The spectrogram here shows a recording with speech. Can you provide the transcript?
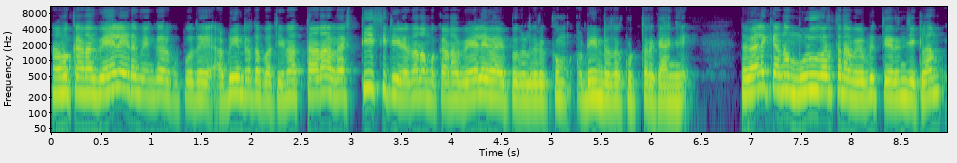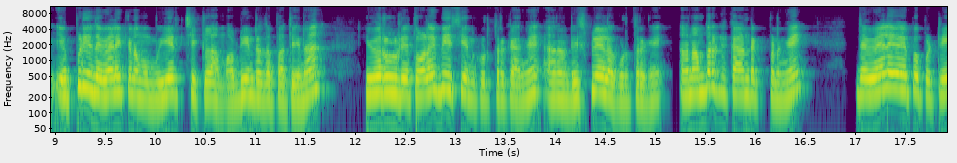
நமக்கான வேலையிடம் எங்கே இருக்க போகுது அப்படின்றத பார்த்தீங்கன்னா தடாவில் டி சிட்டியில் தான் நமக்கான வேலை வாய்ப்புகள் இருக்கும் அப்படின்றத கொடுத்துருக்காங்க. இந்த வேலைக்கான முழு வரத்தை நம்ம எப்படி தெரிஞ்சுக்கலாம்? எப்படி இந்த வேலைக்கு நம்ம முயற்சிக்கலாம் அப்படின்றத பார்த்தீங்கன்னா இவர்களுடைய தொலைபேசி எண் கொடுத்துருக்காங்க. அதை நான் டிஸ்பிளேயில் கொடுத்துருக்கேன். அந்த நம்பருக்கு காண்டாக்ட் பண்ணுங்கள் இந்த வேலைவாய்ப்பை பற்றி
